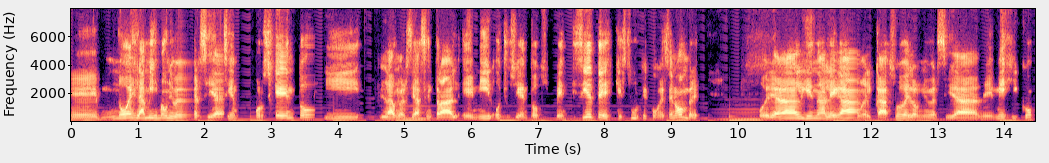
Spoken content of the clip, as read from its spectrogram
eh, no es la misma universidad 100% y la Universidad Central en 1827 es que surge con ese nombre. Podría alguien alegar en el caso de la Universidad de México.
